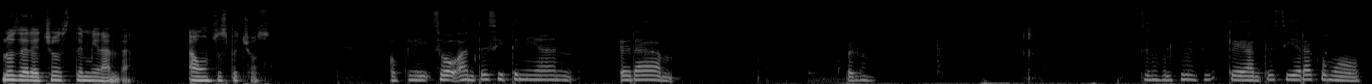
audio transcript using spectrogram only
los derechos de Miranda a un sospechoso. Ok, so antes sí tenían, era, perdón, se me fue lo que iba a decir, que antes sí era como,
